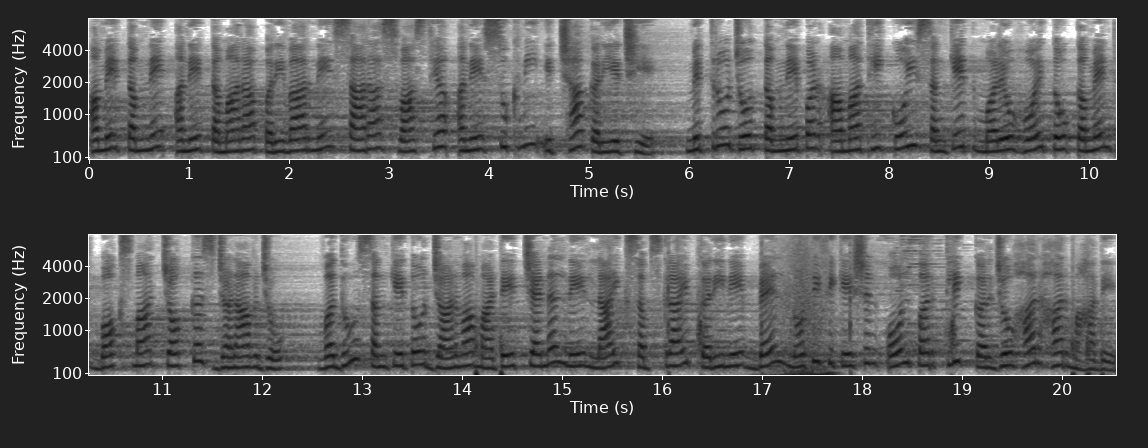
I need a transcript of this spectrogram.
અમે તમને અને તમારા પરિવારને સારા સ્વાસ્થ્ય અને સુખની ઈચ્છા કરીએ છીએ. મિત્રો, જો તમને પણ આમાંથી કોઈ સંકેત મળ્યો હોય તો કમેન્ટ બોક્સમાં ચોક્કસ જણાવજો. વધુ સંકેતો જાણવા માટે ચેનલને લાઇક સબસ્ક્રાઇબ કરીને બેલ નોટિફિકેશન ઓલ પર ક્લિક કરજો. હર હર મહાદેવ.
